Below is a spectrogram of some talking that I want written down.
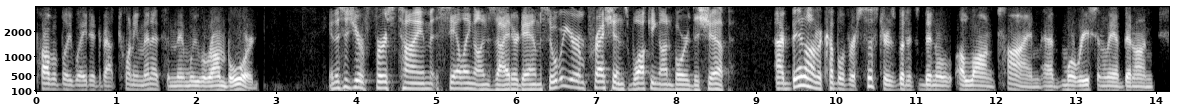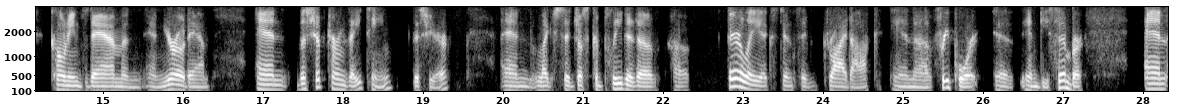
probably waited about 20 minutes, and then we were on board. And this is your first time sailing on Zuiderdam. So, what were your impressions walking on board the ship? I've been on a couple of her sisters, but it's been a, a long time. Uh, more recently, I've been on Koningsdam and, and Eurodam. And the ship turns 18 this year. And like I said, just completed a, a fairly extensive dry dock in uh, Freeport uh, in December. And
